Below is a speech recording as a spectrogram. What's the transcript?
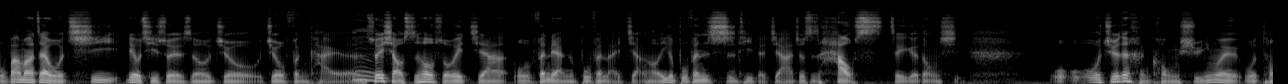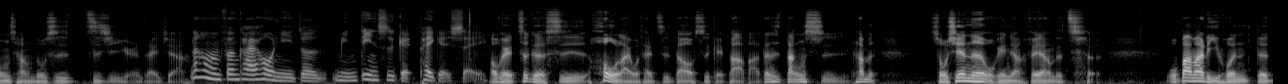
我爸妈在我七六七岁的时候就就分开了，嗯、所以小时候所谓家，我分两个部分来讲哦，一个部分是实体的家，就是 house 这个东西，我我觉得很空虚，因为我通常都是自己一个人在家。那他们分开后，你的名定是给配给谁？OK，这个是后来我才知道是给爸爸，但是当时他们首先呢，我跟你讲非常的扯，我爸妈离婚的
